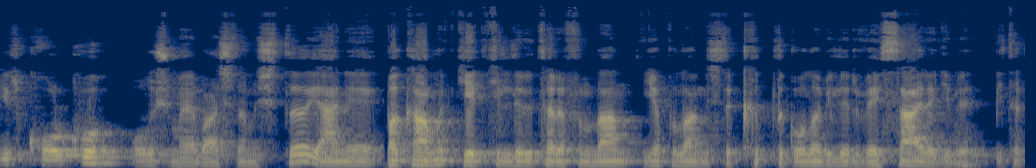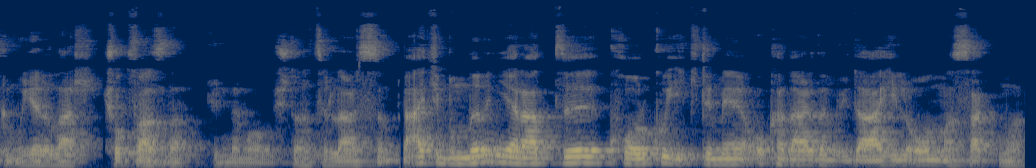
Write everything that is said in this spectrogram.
bir korku oluşmaya başlamıştı. Yani bakanlık yetkilileri tarafından yapılan işte kıtlık olabilir vesaire gibi bir takım uyarılar çok fazla gündem olmuştu hatırlarsın. Belki bunların yarattığı korku iklimi o kadar da müdahil olmasak mı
